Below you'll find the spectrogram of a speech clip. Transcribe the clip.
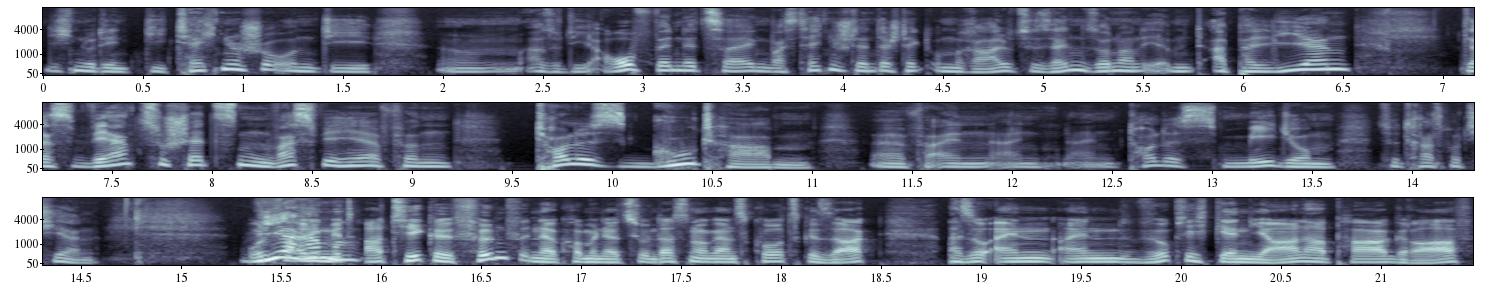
nicht nur den, die technische und die, ähm, also die Aufwände zeigen, was technisch dahinter steckt, um Radio zu senden, sondern eben appellieren, das wertzuschätzen, was wir hier für ein tolles Guthaben, äh, für ein, ein, ein tolles Medium zu transportieren. Und vor allem mit Artikel 5 in der Kombination, das nur ganz kurz gesagt. Also ein, ein wirklich genialer Paragraph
